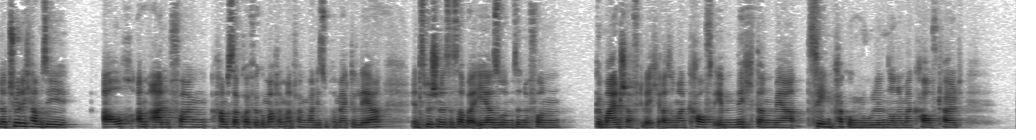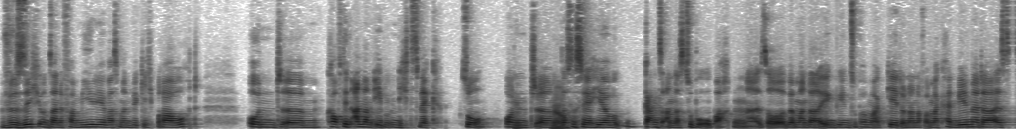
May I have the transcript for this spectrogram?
Natürlich haben sie auch am Anfang Hamsterkäufe gemacht. Am Anfang waren die Supermärkte leer. Inzwischen ist es aber eher so im Sinne von gemeinschaftlich. Also man kauft eben nicht dann mehr zehn Packungen Nudeln, sondern man kauft halt für sich und seine Familie, was man wirklich braucht und ähm, kauft den anderen eben nichts weg. So. Und ähm, ja. das ist ja hier ganz anders zu beobachten. Also wenn man da irgendwie in den Supermarkt geht und dann auf einmal kein Mehl mehr da ist,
